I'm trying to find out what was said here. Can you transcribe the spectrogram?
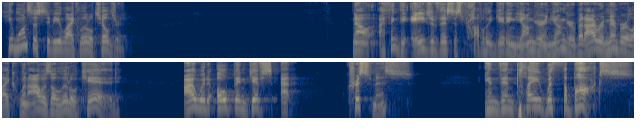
He wants us to be like little children. Now, I think the age of this is probably getting younger and younger, but I remember like when I was a little kid, I would open gifts at Christmas and then play with the box.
